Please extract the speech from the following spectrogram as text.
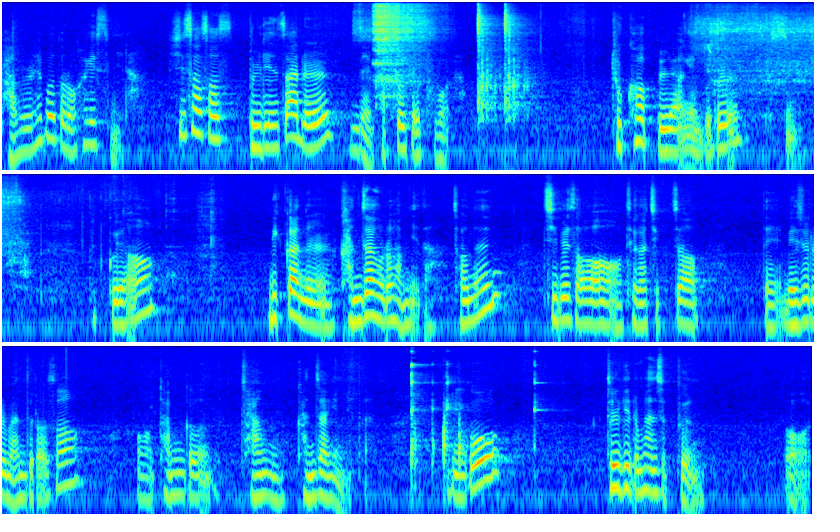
밥을 해보도록 하겠습니다. 씻어서 불린 쌀을 네, 밥솥에 부어요. 두 컵 분량의 물을 붓습니다. 붓고요. 밑간을 간장으로 합니다. 저는 집에서 제가 직접 네, 메주를 만들어서 어, 담근 장 간장입니다. 그리고 들기름 한 스푼 넣어요.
